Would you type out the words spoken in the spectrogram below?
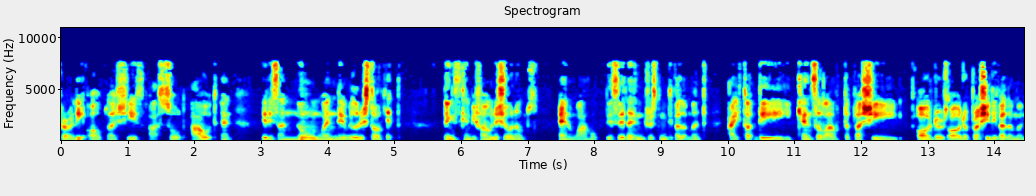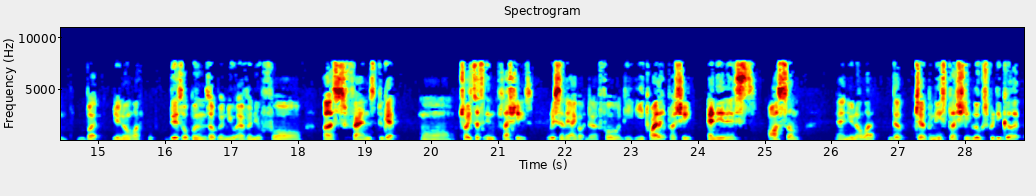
Currently, all plushies are sold out, and it is unknown when they will restock it. Links can be found in the show notes. And wow, this is an interesting development. I thought they cancel out the plushie orders or the plushie development. But you know what? This opens up a new avenue for us fans to get more choices in plushies. Recently, I got the 4DE Twilight plushie, and it is awesome. And you know what? The Japanese plushie looks pretty good.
